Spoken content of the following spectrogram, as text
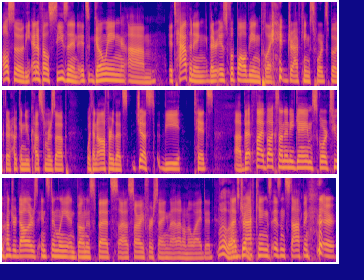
Also, the NFL season, it's going, um, it's happening. There is football being played. DraftKings Sportsbook, they're hooking new customers up with an offer that's just the tits. Uh, bet five bucks on any game, score two hundred dollars instantly in bonus bets. Uh, sorry for saying that. I don't know why I did. No, that uh, DraftKings isn't stopping there.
